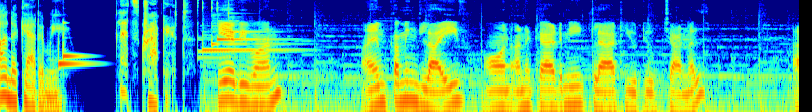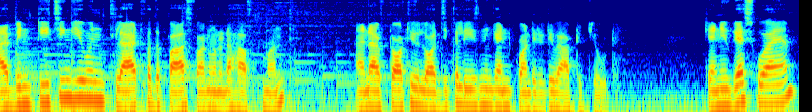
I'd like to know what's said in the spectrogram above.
Unacademy. Let's crack it. Hey everyone, I am coming live on Unacademy CLAT YouTube channel. I've been teaching you in CLAT for the past one, one and a half month and I've taught you logical reasoning and quantitative aptitude. Can you guess who I am?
